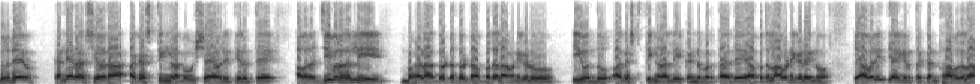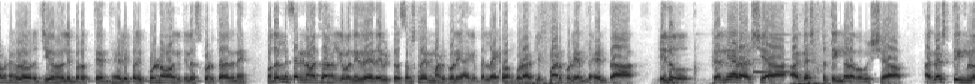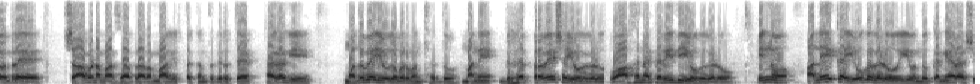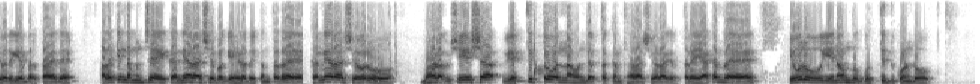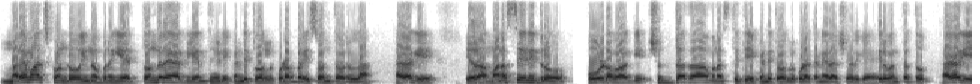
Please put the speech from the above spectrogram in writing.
ಗುರುದೇವ್, ಕನ್ಯಾ ರಾಶಿಯವರ ಆಗಸ್ಟ್ ತಿಂಗಳ ಭವಿಷ್ಯ ಯಾವ ರೀತಿ ಇರುತ್ತೆ? ಅವರ ಜೀವನದಲ್ಲಿ ಬಹಳ ದೊಡ್ಡ ದೊಡ್ಡ ಬದಲಾವಣೆಗಳು ಈ ಒಂದು ಆಗಸ್ಟ್ ತಿಂಗಳಲ್ಲಿ ಕಂಡು ಬರ್ತಾ ಇದೆ. ಆ ಬದಲಾವಣೆಗಳೇನು? ಯಾವ ರೀತಿಯಾಗಿರ್ತಕ್ಕಂತಹ ಬದಲಾವಣೆಗಳು ಅವರ ಜೀವನದಲ್ಲಿ ಬರುತ್ತೆ ಅಂತ ಹೇಳಿ ಪರಿಪೂರ್ಣವಾಗಿ ತಿಳಿಸ್ಕೊಡ್ತಾ ಇದ್ದೇನೆ. ಮೊದಲನೇ ಸಾರಿ ನಮ್ಮ ಚಾನಲ್ಗೆ ಬಂದಿದ್ರೆ ದಯವಿಟ್ಟು ಸಬ್ಸ್ಕ್ರೈಬ್ ಮಾಡ್ಕೊಳ್ಳಿ, ಹಾಗೆ ಬೆಲ್ ಐಕಾನ್ ಕೂಡ ಕ್ಲಿಕ್ ಮಾಡ್ಕೊಳ್ಳಿ ಅಂತ ಹೇಳ್ತಾ ಇದು ಕನ್ಯಾ ರಾಶಿಯ ಆಗಸ್ಟ್ ತಿಂಗಳ ಭವಿಷ್ಯ. ಆಗಸ್ಟ್ ತಿಂಗಳು ಅಂದ್ರೆ ಶ್ರಾವಣ ಮಾಸ ಪ್ರಾರಂಭ ಆಗಿರ್ತಕ್ಕಂಥದ್ದಿರುತ್ತೆ ಹಾಗಾಗಿ ಮದುವೆ ಯೋಗ ಬರುವಂತಹದ್ದು ಮನೆ ಗೃಹ ಪ್ರವೇಶ ಯೋಗಗಳು, ವಾಹನ ಖರೀದಿ ಯೋಗಗಳು, ಇನ್ನು ಅನೇಕ ಯೋಗಗಳು ಈ ಒಂದು ಕನ್ಯಾ ರಾಶಿಯವರಿಗೆ ಬರ್ತಾ ಇದೆ. ಅದಕ್ಕಿಂತ ಮುಂಚೆ ಕನ್ಯಾ ರಾಶಿಯ ಬಗ್ಗೆ ಹೇಳಬೇಕಂತಂದ್ರೆ, ಕನ್ಯಾ ರಾಶಿಯವರು ಬಹಳ ವಿಶೇಷ ವ್ಯಕ್ತಿತ್ವವನ್ನ ಹೊಂದಿರತಕ್ಕಂತಹ ರಾಶಿಯವರಾಗಿರ್ತಾರೆ. ಯಾಕಂದ್ರೆ ಇವರು ಏನೋ ಒಂದು ಗೊತ್ತಿದ್ದುಕೊಂಡು ಮರೆಮಾಚ್ಕೊಂಡು ಇನ್ನೊಬ್ಬನಿಗೆ ತೊಂದರೆ ಆಗ್ಲಿ ಅಂತ ಹೇಳಿ ಖಂಡಿತವಾಗ್ಲೂ ಕೂಡ ಬಯಸುವಂತವರಲ್ಲ. ಹಾಗಾಗಿ ಇವರ ಮನಸ್ಸೇನಿದ್ರು ಪೂರ್ಣವಾಗಿ ಶುದ್ಧದ ಮನಸ್ಥಿತಿ ಖಂಡಿತವಾಗ್ಲೂ ಕೂಡ ಕನ್ಯಾ ರಾಶಿಯವರಿಗೆ ಇರುವಂತದ್ದು. ಹಾಗಾಗಿ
